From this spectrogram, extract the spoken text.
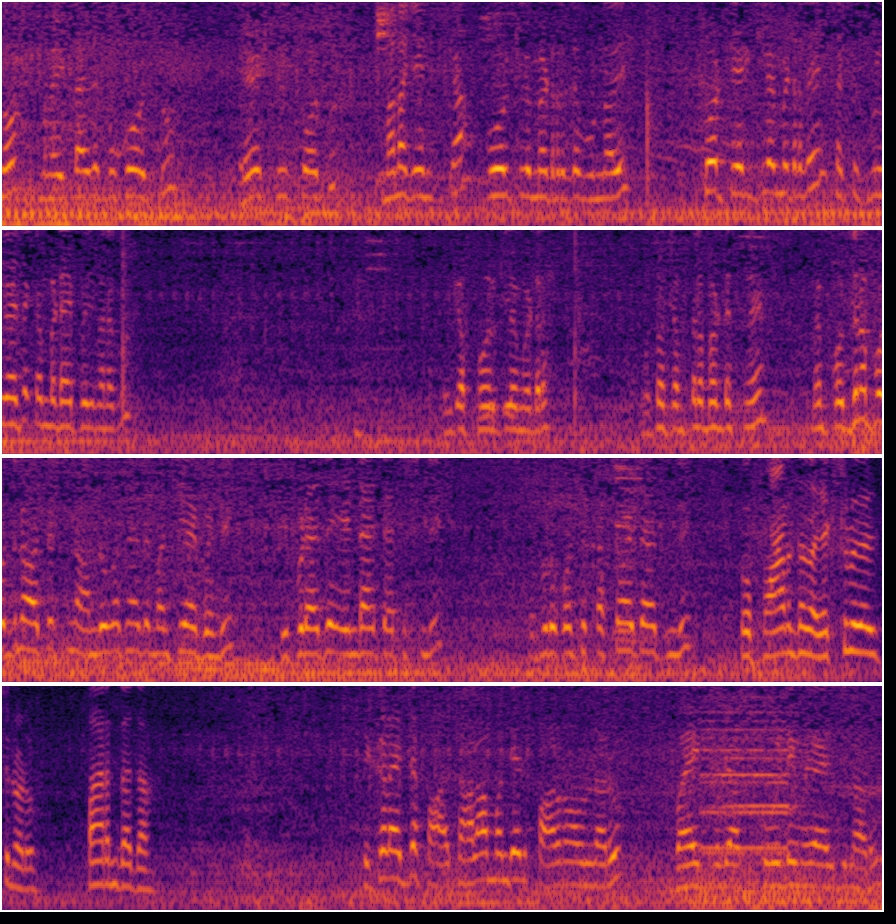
సో మనం ఇట్లా అయితే కుక్కోవచ్చు రేట్స్ తీసుకోవచ్చు మనకి ఇంకా ఫోర్ కిలోమీటర్ అయితే ఉన్నది. సో టెన్ కిలోమీటర్ సక్సెస్ఫుల్గా అయితే కంప్లీట్ అయిపోయింది మనకు. ఇంకా ఫోర్ కిలోమీటర్ మొత్తం చెప్తలు పట్టేస్తున్నాయి. మేము పొద్దున పొద్దున వచ్చేసింది అందుకోసం అయితే మంచిగా అయిపోయింది. ఇప్పుడైతే ఎండ అయితే వచ్చేసింది. ఇప్పుడు కొంచెం కష్టం అయితే అవుతుంది. ఓ ఫారెన్ దాదా ఎక్స్ మీద వెళ్తున్నాడు. ఫారెన్ దాదా ఇక్కడ అయితే చాలా మంది అయితే ఫారెన్ వాళ్ళు ఉన్నారు బైక్ మీద స్కూటీ మీద వెళ్తున్నారు.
